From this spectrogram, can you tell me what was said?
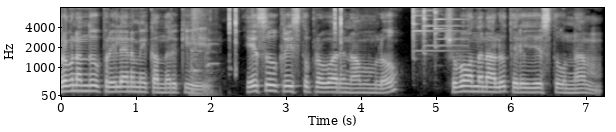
ప్రభునందు ప్రియులైన మీకందరికీ యేసు క్రీస్తు ప్రభువారి నామంలో శుభవందనాలు తెలియజేస్తూ ఉన్నాం.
